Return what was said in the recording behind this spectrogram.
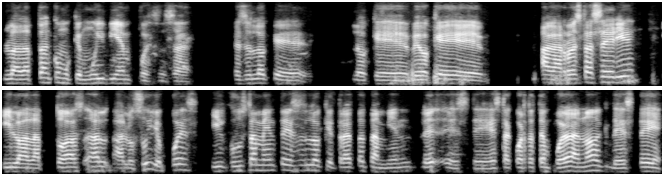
lo adaptan como que muy bien, pues, o sea, eso es lo que, lo que veo que agarró esta serie y lo adaptó a, lo suyo, pues. Y justamente eso es lo que trata también este, esta cuarta temporada, ¿no? De este,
